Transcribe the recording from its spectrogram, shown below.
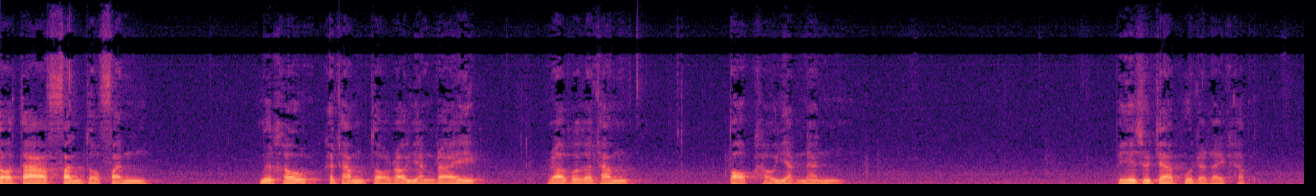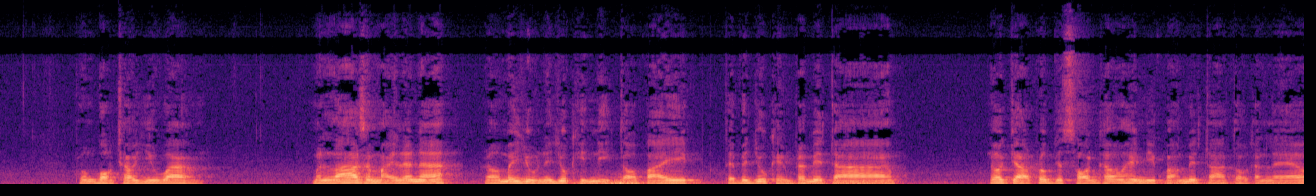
ต่อตาฟันต่อฟัน เมื่อเขากระทำต่อเราอย่างไร เราก็กระทำตอบเขาอย่างนั้น พระเยซูเจ้าพูดอะไรครับ ระองค์บอกชาวยิวว่า มันล้าสมัยแล้วนะ เราไม่อยู่ในยุคหินอีกต่อไป แต่เป็นยุคแห่งพระเมตตานอกจากพระองค์จะสอนเขาให้มีความเมตตาต่อกันแล้ว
